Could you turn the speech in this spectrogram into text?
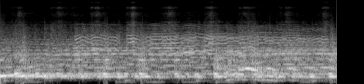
Thank you.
